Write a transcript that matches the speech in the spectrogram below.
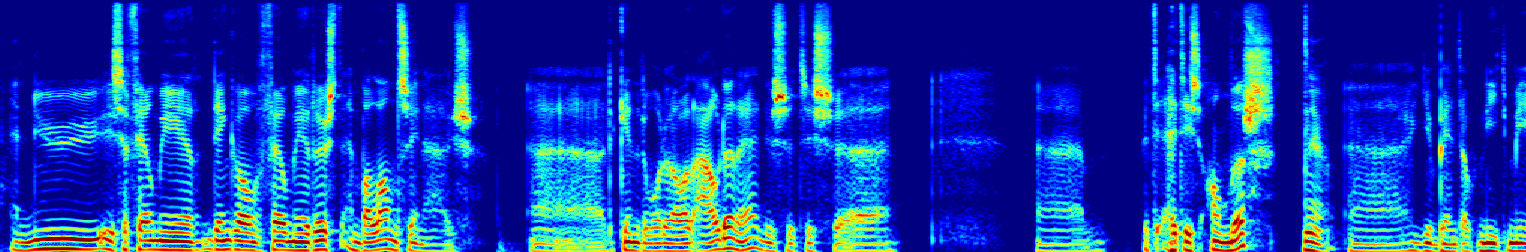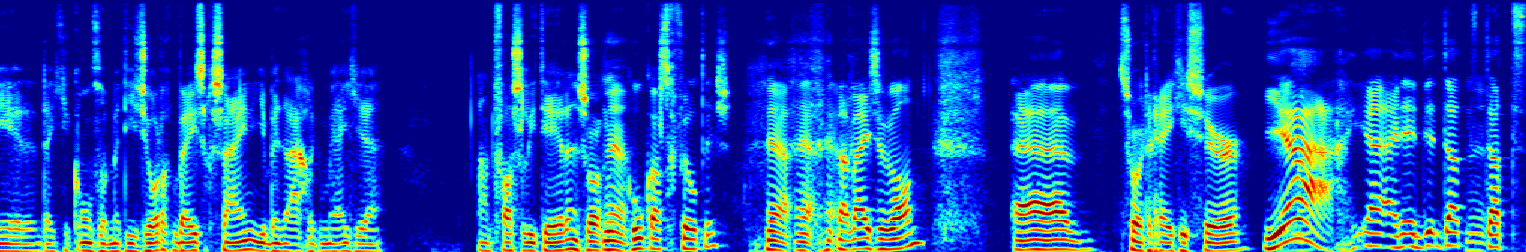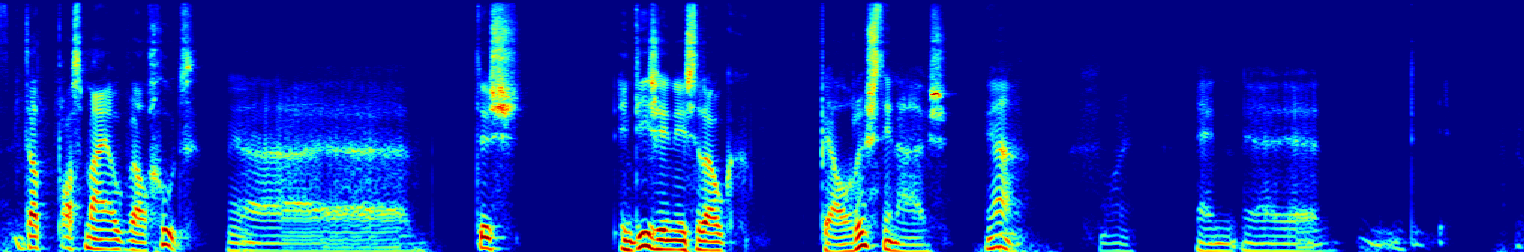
En nu is er veel meer, denk ik wel, veel meer rust en balans in huis. Eh, de kinderen worden wel wat ouder, hè? dus het is, eh, ehm, het, het is anders. Ja, Eh, je bent ook niet meer dat je constant met die zorg bezig zijn. Je bent eigenlijk een beetje aan het faciliteren en zorgen dat de koelkast gevuld is. ja, ja, ja. Bij wijze van. Ehm, Een soort regisseur. ja, ja en dat, Ja. Dat, dat past mij ook wel goed. Ja. Eh, dus in die zin is er ook wel rust in huis. Ja. Mooi. En eh,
